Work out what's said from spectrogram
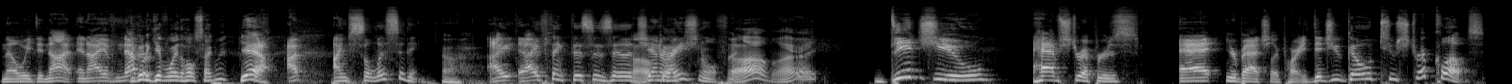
no, we did not. And I have never You going to give away the whole segment? Yeah. I'm, I'm soliciting. Ah. I, I think this is a Okay. generational thing. Oh, all right. Did you have strippers at your bachelor party? Did you go to strip clubs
